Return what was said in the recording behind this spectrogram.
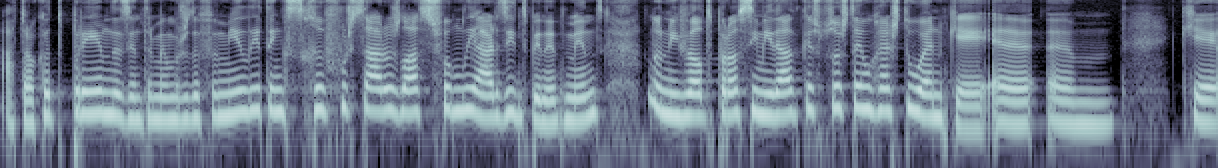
há troca de prendas entre membros da família, tem que se reforçar os laços familiares, independentemente do nível de proximidade que as pessoas têm o resto do ano, que é, uh, um, que é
